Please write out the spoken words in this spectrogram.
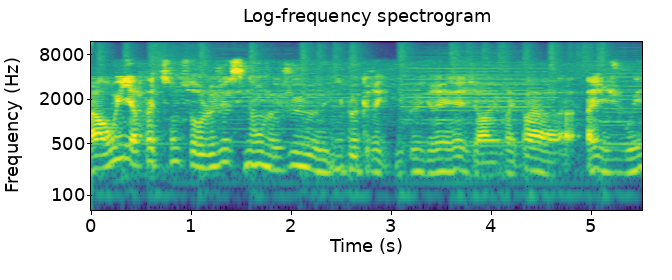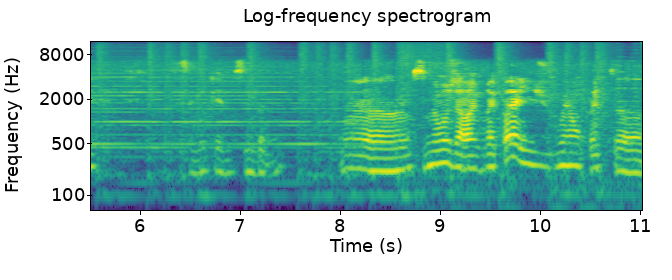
Alors oui, il n'y a pas de son sur le jeu, sinon le jeu euh, il buggerait. Il buggerait, j'arriverai pas à y jouer. C'est laissé le ballon. Euh, sinon j'arriverai pas à y jouer en fait. Euh...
